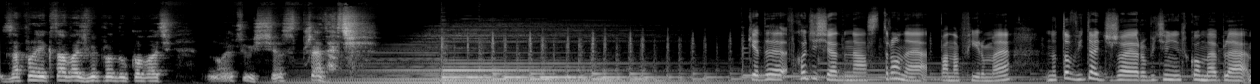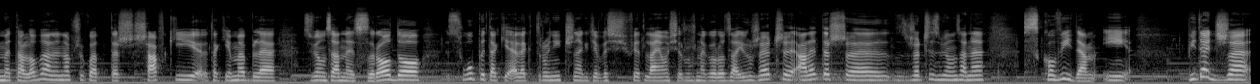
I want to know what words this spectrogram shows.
zaprojektować, wyprodukować, no i oczywiście sprzedać. Kiedy wchodzi się na stronę pana firmy, no to widać, że robicie nie tylko meble metalowe, ale na przykład też szafki, takie meble związane z RODO, słupy takie elektroniczne, gdzie wyświetlają się różnego rodzaju rzeczy, ale też e, rzeczy związane z COVID-em. I Widać, że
